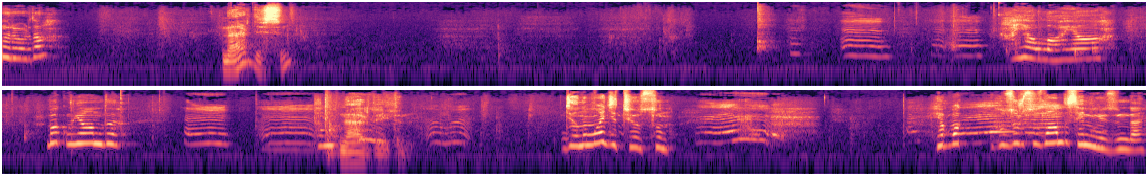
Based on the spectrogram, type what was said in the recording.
Var orada? Neredesin? Hay Allah ya. Bak uyandı. Neredeydin? Canımı acıtıyorsun. Ya bak huzursuzlandı senin yüzünden.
